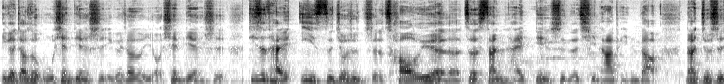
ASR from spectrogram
一个叫做无线电视，一个叫做有线电视。第四台的意思就是指超越了这三台电视的其他频道，那就是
